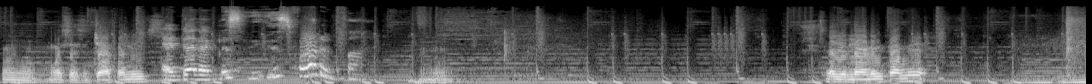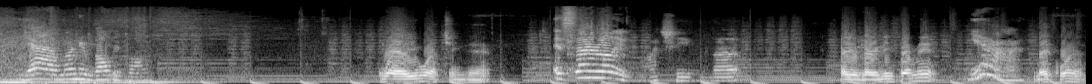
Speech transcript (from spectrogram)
Hmm, what's this, Japanese? And then I'm listening to Spotify. Are you learning from it? Yeah, I'm learning volleyball. Why are you watching that? It's not really watching, but Are you learning from it? yeah, Like what?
